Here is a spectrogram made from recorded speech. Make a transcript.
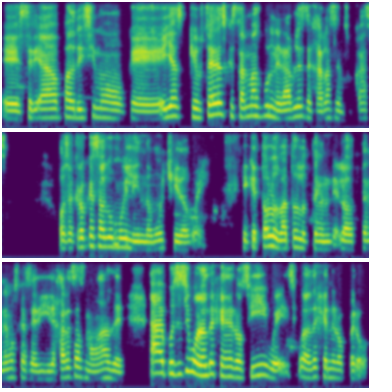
eh, sería padrísimo que ellas, que ustedes que están más vulnerables, dejarlas en su casa. O sea, creo que es algo muy lindo, muy chido, güey. Y que todos los vatos lo, lo tenemos que hacer y dejar esas mamadas de, ay, pues es igualdad de género, sí, güey, es igualdad de género, pero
